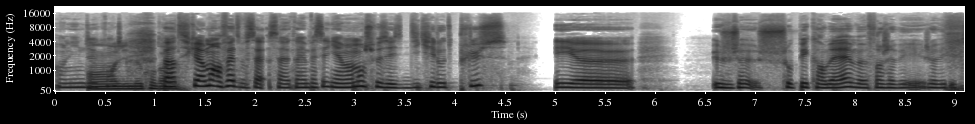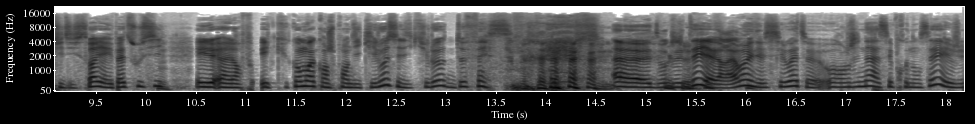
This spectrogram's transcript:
en ligne de en compte ligne de compte. ouais. particulièrement en fait ça, ça a quand même passé il y a un moment je faisais 10 kilos de plus et euh, je chopais quand même enfin j'avais j'avais des petites histoires il y avait pas de souci Mm. et alors et que comme moi quand je prends 10 kilos c'est 10 kilos de fesses Euh, donc j'étais il y avait vraiment une silhouette euh, orangina assez prononcée et je-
